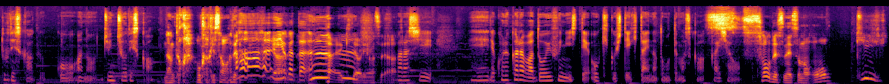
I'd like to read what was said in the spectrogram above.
どうですか？こうあの順調ですか？なんとか おかげさまで。あよかった。うん。はい来ております。素晴らしい。えー、でこれからはどういうふうにして大きくしていきたいなと思ってますか？会社を。そうですね。その大き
